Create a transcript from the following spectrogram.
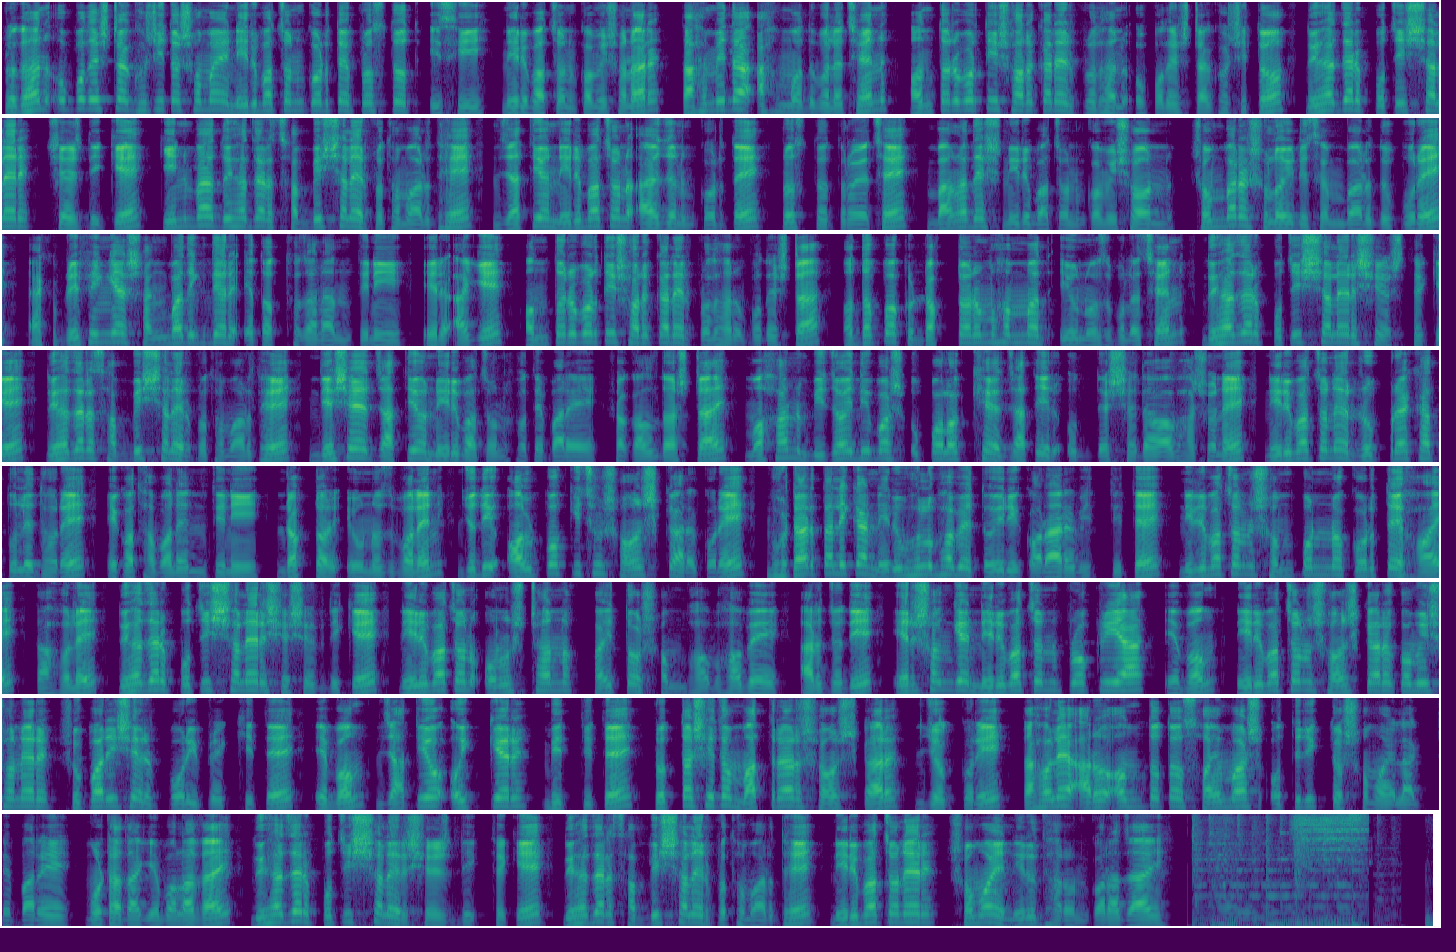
প্রধান উপদেষ্টা ঘোষিত সময়ে নির্বাচন করতে প্রস্তুত ইসি নির্বাচন কমিশনার তাহমিদা আহমদ বলেছেন, অন্তর্বর্তী সরকারের প্রধান উপদেষ্টা ঘোষিত দুই হাজার পঁচিশ সালের শেষ দিকে কিংবা দুই হাজার ছাব্বিশ সালের প্রথমার্ধে জাতীয় নির্বাচন আয়োজন করতে প্রস্তুত রয়েছে বাংলাদেশ নির্বাচন কমিশন। সোমবার ষোলোই ডিসেম্বর দুপুরে এক ব্রিফিংয়ে সাংবাদিকদের এ তথ্য জানান তিনি। এর আগে অন্তর্বর্তী সরকারের প্রধান উপদেষ্টা অধ্যাপক ডক্টর মোহাম্মদ ইউনুস বলেছেন, দুই হাজার পঁচিশ সালের শেষ থেকে দুই হাজার ছাব্বিশ সালের প্রথমার্ধে দেশে জাতীয় নির্বাচন হতে পারে। সকাল দশটায় মহান বিজয় দিবস উপলক্ষে জাতির উদ্দেশ্যে দেওয়া ভাষণে নির্বাচনের রূপরেখা তুলে ধরে একথা বলেন তিনি। ডক্টর ইউনুস বলেন, যদি অল্প কিছু সংস্কার করে ভোটার তালিকা নির্ভুলভাবে তৈরি করার ভিত্তিতে নির্বাচন সম্পন্ন করতে হয়, তাহলে দুই হাজার পঁচিশ সালের শেষের দিকে নির্বাচন অনুষ্ঠান হয়তো সম্ভব হবে। আর যদি এর সঙ্গে নির্বাচন প্রক্রিয়া এবং নির্বাচন সংস্কার কমিশনের সুপারিশের পরিপ্রেক্ষিতে এবং জাতীয় ঐক্যের ভিত্তিতে প্রত্যাশিত মাত্রার সংস্কার যোগ করি, তাহলে আরও অন্তত ছয় মাস অতিরিক্ত সময় লাগতে পারে। মোটা দাগে বলা যায়, দুই হাজার পঁচিশ সালের শেষ দিক থেকে দুই হাজার ছাব্বিশ সালের প্রথমার্ধে নির্বাচনের সময় নির্ধারণ করা যায়।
